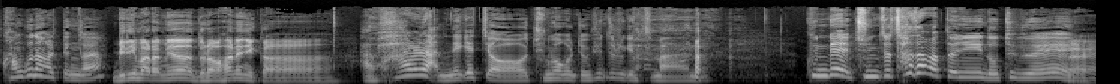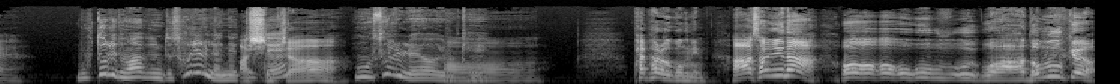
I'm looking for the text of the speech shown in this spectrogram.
광고 나갈 땐가요? 미리 말하면 누나가 화내니까. 아 화를 안 내겠죠. 주먹을 좀 휘두르겠지만. 근데 진짜 찾아봤더니 노트북에 네. 목도리 도마뱀도 소리를 내네 뜰아 때. 진짜? 어 소리를 내요 이렇게. 어. 8850님. 아, 선윤아! 어, 어, 어, 어, 어, 어, 와, 너무 웃겨요.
